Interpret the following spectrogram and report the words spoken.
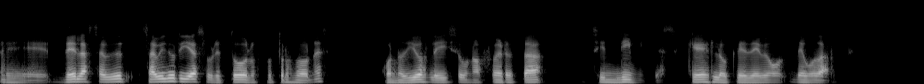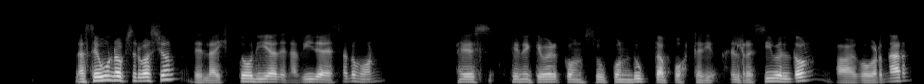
eh, de la sabiduría sobre todos los otros dones cuando Dios le hizo una oferta sin límites. ¿Qué es lo que debo, debo darte? La segunda observación de la historia de la vida de Salomón es, tiene que ver con su conducta posterior. Él recibe el don, va a gobernar,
